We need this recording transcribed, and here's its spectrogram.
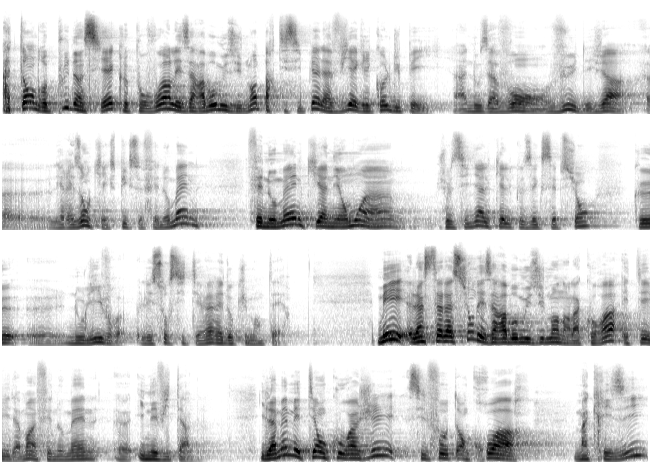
attendre plus d'un siècle pour voir les arabo-musulmans participer à la vie agricole du pays. Hein, nous avons vu déjà euh, les raisons qui expliquent ce phénomène, phénomène qui a néanmoins, hein, je le signale, quelques exceptions que euh, nous livrent les sources littéraires et documentaires. Mais l'installation des arabo-musulmans dans la Kora était évidemment un phénomène euh, inévitable. Il a même été encouragé, s'il faut en croire Macrisi,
